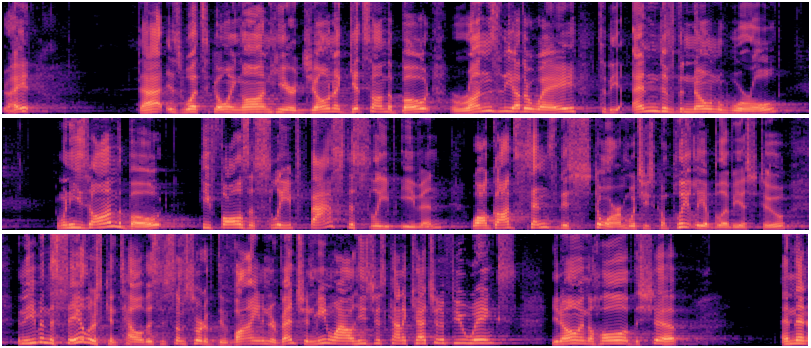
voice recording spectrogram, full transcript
right? That is what's going on here. Jonah gets on the boat, runs the other way to the end of the known world. When he's on the boat, he falls asleep, fast asleep even, while God sends this storm, which he's completely oblivious to. And even the sailors can tell this is some sort of divine intervention. Meanwhile, he's just kind of catching a few winks, you know, in the hull of the ship. And then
